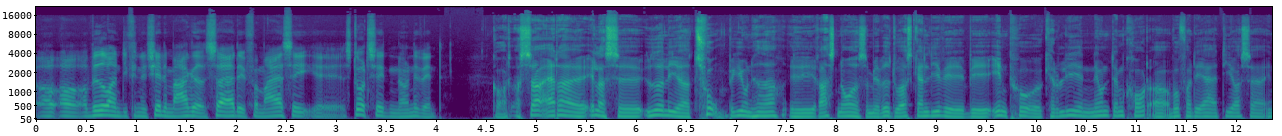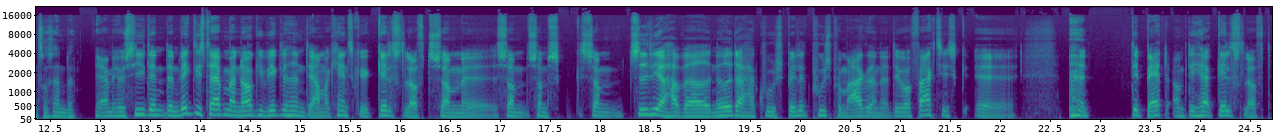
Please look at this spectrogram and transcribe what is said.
og, og, og vedrørende de finansielle markeder, så er det for mig at se øh, stort set en non-event. Godt, og så er der øh, ellers øh, yderligere to begivenheder øh, i resten af året, som jeg ved, du også gerne lige vil, vil ind på. Kan du lige nævne dem kort, og hvorfor det er, at de også er interessante? Ja, men jeg vil sige, den, den vigtigste af dem er nok i virkeligheden det amerikanske gældsloft, som, som, som, som tidligere har været noget, der har kunne spille et pus på markederne. Det var faktisk øh, debat om det her gældsloft,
